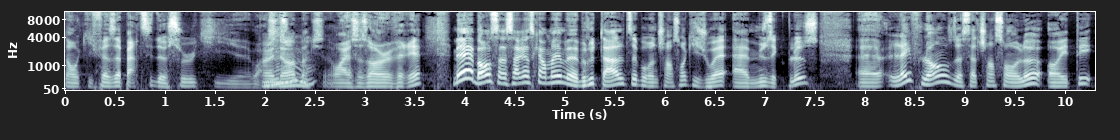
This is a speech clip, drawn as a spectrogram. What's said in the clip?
Donc, il faisait partie de ceux qui... euh, ouais, Un c'est ça. homme. Ouais, c'est ça, un vrai. Mais bon, ça, ça reste quand même euh, brutal, tu sais, pour une chanson qui jouait à Musique Plus. Euh, L'influence de cette chanson-là a été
